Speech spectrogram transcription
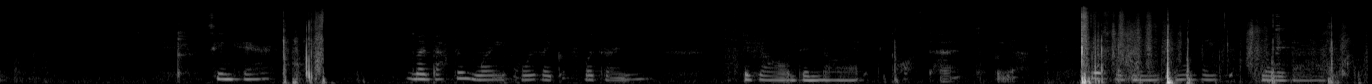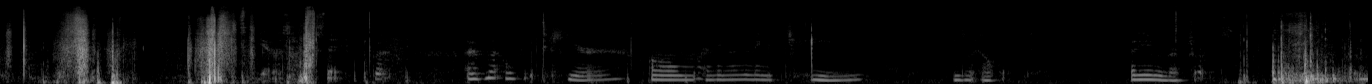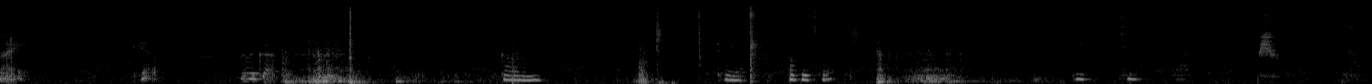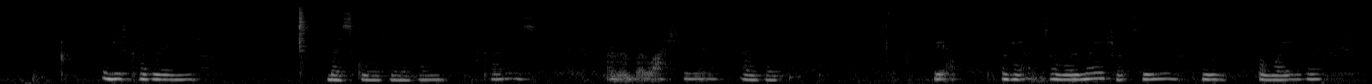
skincare my bathroom light was like flickering if y'all did not call it that but yeah. It was flickering. It was like really bad. Yeah that's say but I have my outfit here um I think I'm gonna change into my outfit I didn't even grab shorts for my kill let me grab them got 'em. Okay, outfit switch. Three, two, one. I'm just covering my school's uniform because I remember last year I was like. Okay, so I'm wearing my short sleeve with a white over it,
